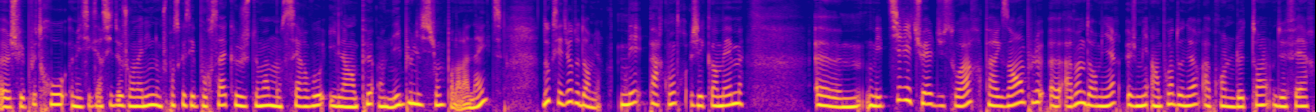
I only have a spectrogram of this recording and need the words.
Euh, je fais plus trop mes exercices de journaling, donc je pense que c'est pour ça que justement mon cerveau il est un peu en ébullition pendant la night. Donc c'est dur de dormir. Mais par contre, j'ai quand même euh, mes petits rituels du soir. Par exemple, avant de dormir, je mets un point d'honneur à prendre le temps de faire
